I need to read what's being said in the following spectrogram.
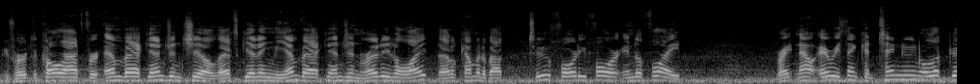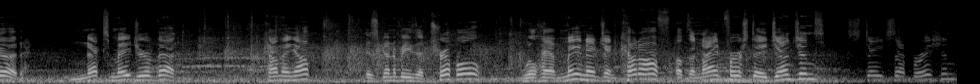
We've heard the call out for MVAC engine chill. That's getting the MVAC engine ready to light. That'll come at about 244 into flight. Right now, everything continuing to look good. Next major event coming up is going to be the triple. We'll have main engine cutoff of the nine first stage engines, stage separation,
